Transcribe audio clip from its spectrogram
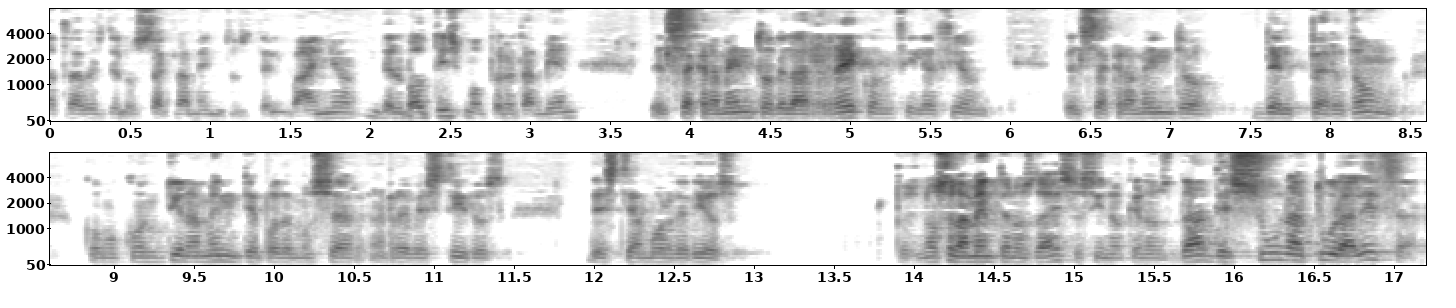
a través de los sacramentos del baño, del bautismo, pero también del sacramento de la reconciliación, del sacramento del perdón, como continuamente podemos ser revestidos de este amor de Dios. Pues no solamente nos da eso, sino que nos da de su naturaleza,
